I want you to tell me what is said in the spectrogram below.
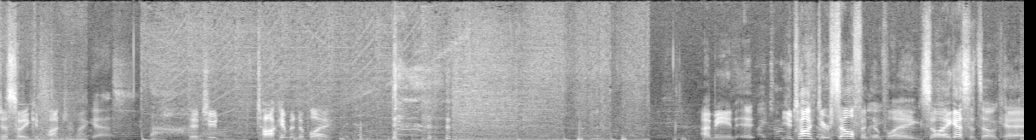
just so he could punch him. I guess. Didn't you talk him into playing? I mean, it, you talked yourself into playing, so I guess it's okay.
